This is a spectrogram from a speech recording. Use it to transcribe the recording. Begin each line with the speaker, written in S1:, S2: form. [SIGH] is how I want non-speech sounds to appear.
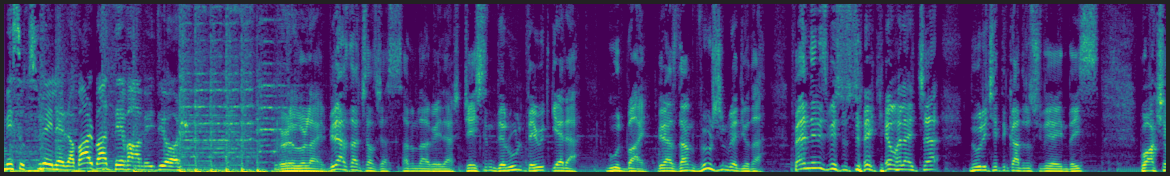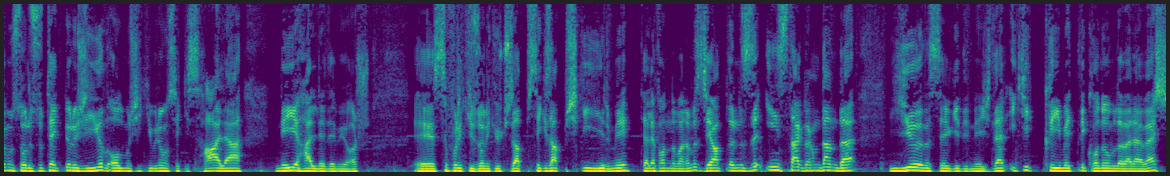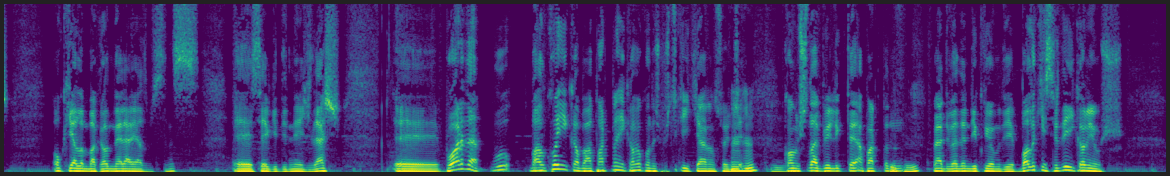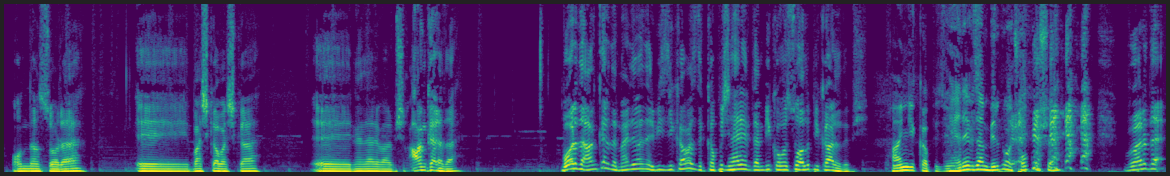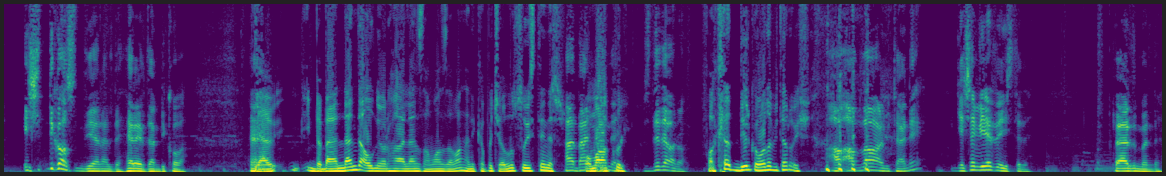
S1: Mesut Süreyle Rabarba devam ediyor.
S2: Riverline. Birazdan çalacağız hanımlar beyler. Jason Derulo, David Guetta. Goodbye. Birazdan Virgin Radio'da. Bendeniz Mesut Süre, [LAUGHS] Kemal Ayça, Nuri Çetin kadrosuyla yayındayız. Bu akşamın sorusu teknoloji yıl olmuş 2018. Hala neyi halledemiyor? Ee, 0212 368 62 20 telefon numaramız. Cevaplarınızı Instagram'dan da yığınız sevgili dinleyiciler. İki kıymetli konuğumla beraber okuyalım bakalım neler yazmışsınız ee, sevgili dinleyiciler. Ee, bu arada bu balkon yıkama, apartman yıkama konuşmuştuk ya iki anons önce. Komşular birlikte apartmanın merdivenlerini yıkıyor mu diye. Balıkesir'de yıkanıyormuş. Ondan sonra ee, başka başka ee, neler varmış. Ankara'da. Bu arada Ankara'da merdivenleri biz yıkamazdık. Kapıcı her evden bir kova su alıp yıkardı demiş.
S3: Hangi kapıcı?
S4: Her evden bir kova çokmuş ya. [LAUGHS]
S2: Bu arada eşitlik olsun diye herhalde her evden bir kova.
S4: ya benden de alınıyor halen zaman zaman. Hani kapı çalınıp su istenir.
S2: Ha,
S4: o makul.
S2: De. Bizde de var o.
S4: Fakat bir kovada biter o iş. [LAUGHS]
S2: A- abla var bir tane. Geçen Vile de istedi. Verdim ben de.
